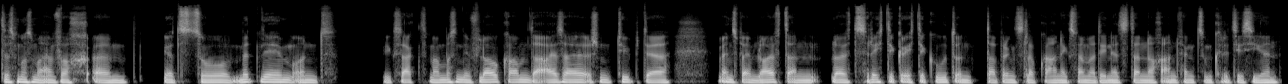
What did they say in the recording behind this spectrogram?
das muss man einfach ähm, jetzt so mitnehmen und wie gesagt, man muss in den Flow kommen. Der Eiser ist ein Typ, der, wenn es bei ihm läuft, dann läuft es richtig, richtig gut und da bringt es, glaube ich, gar nichts, wenn man den jetzt dann noch anfängt zum Kritisieren.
